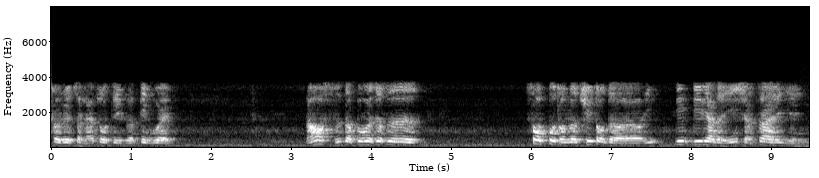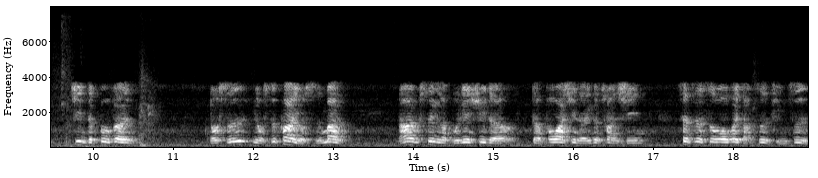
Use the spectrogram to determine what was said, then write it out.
策略再来做这个定位，然后十的部分就是受不同的驱动的力力量的影响，在演进的部分有时有时快有时慢。然后是一个不连续的的破坏性的一个创新，甚至说会导致停滞。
